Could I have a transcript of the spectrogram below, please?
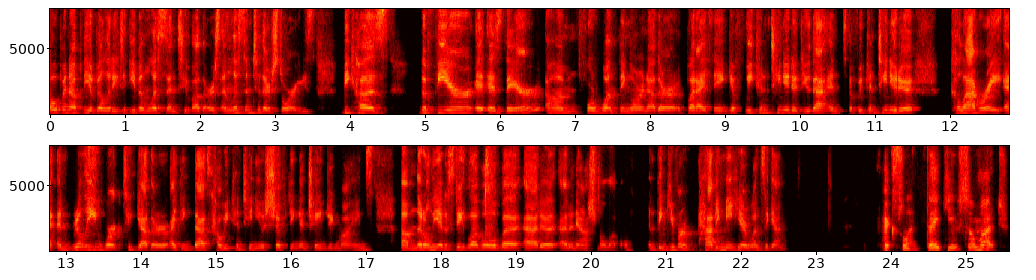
open up the ability to even listen to others and listen to their stories because the fear is there um, for one thing or another but i think if we continue to do that and if we continue to collaborate and, and really work together. I think that's how we continue shifting and changing minds um, not only at a state level but at a, at a national level. And thank you for having me here once again. Excellent. Thank you so much.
